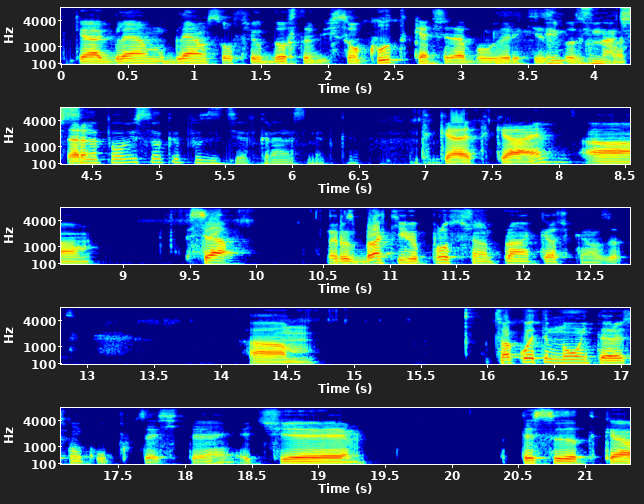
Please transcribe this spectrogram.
Така, гледам, гледам София от доста високо, така че да, благодаря ти за е, този Значи си на по-висока позиция, в крайна сметка. Така е, така е. А, сега, разбрах ти въпрос, ще направя крачка назад. А, това, което е много интересно около процесите, е, че те са така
